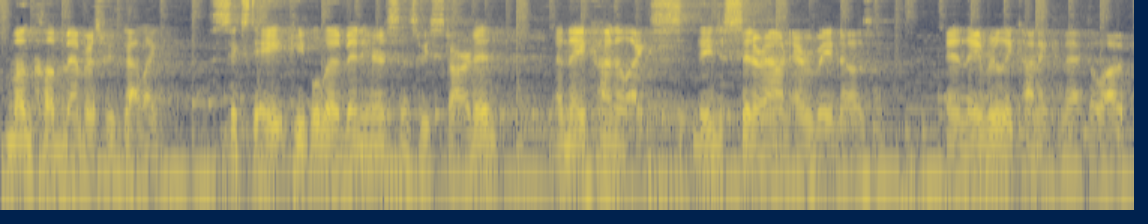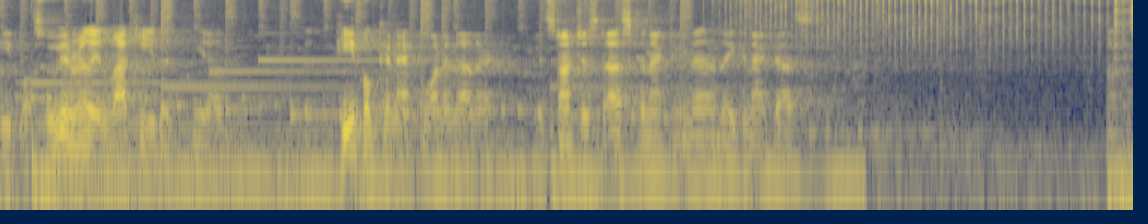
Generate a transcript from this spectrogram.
Mug Club members. We've got like six to eight people that have been here since we started, and they kind of like they just sit around. Everybody knows them, and they really kind of connect a lot of people. So we've been really lucky that you know that people connect one another. It's not just us connecting them; they connect us.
